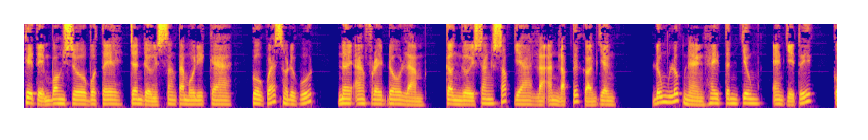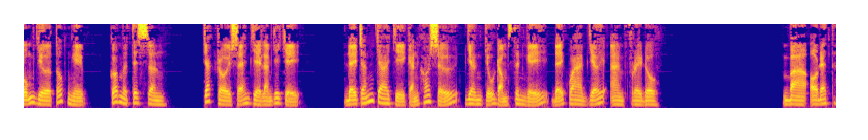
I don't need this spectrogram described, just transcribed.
Khi tiệm Bonjour Botte trên đường Santa Monica, khu West Hollywood, nơi Alfredo làm, cần người săn sóc da là anh lập tức gọi dân. Đúng lúc nàng hay tin chung, em chị Tuyết, cũng vừa tốt nghiệp, có medicine, chắc rồi sẽ về làm với chị. Để tránh cho chị cảnh khó xử, dân chủ động xin nghỉ để qua với Alfredo. Bà Odette,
